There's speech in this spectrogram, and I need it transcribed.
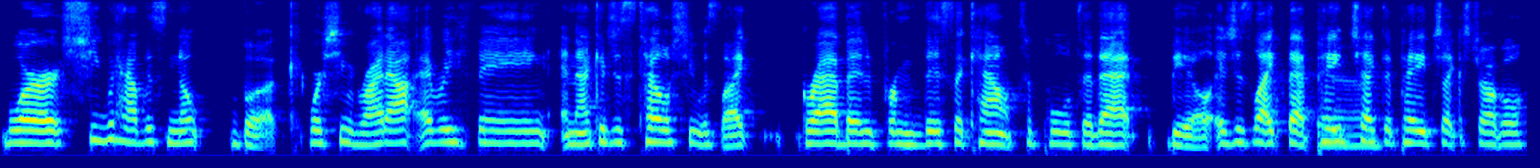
where she would have this notebook where she would write out everything and i could just tell she was like grabbing from this account to pull to that bill. It's just like that paycheck yeah. to paycheck struggle.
